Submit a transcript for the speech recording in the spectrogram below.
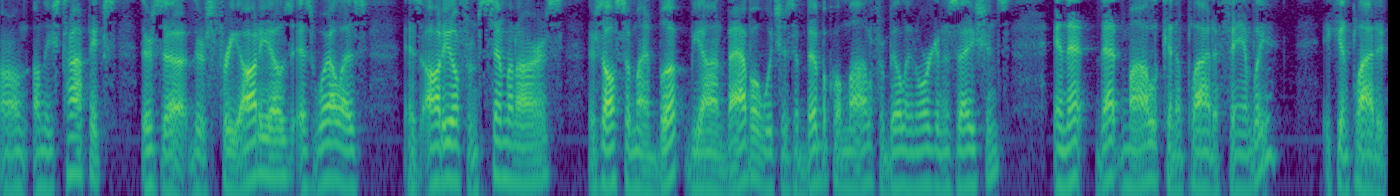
on, on these topics. There's uh, there's free audios as well as as audio from seminars. There's also my book Beyond Babel, which is a biblical model for building organizations, and that that model can apply to family. It can apply to,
